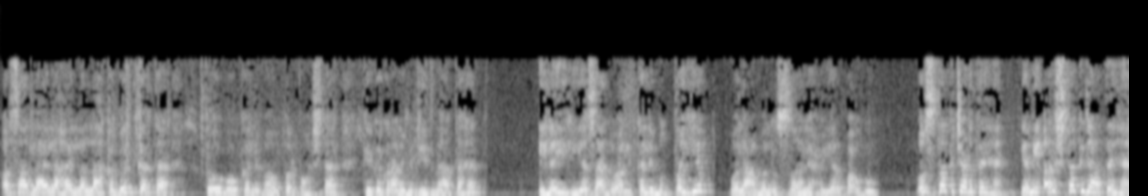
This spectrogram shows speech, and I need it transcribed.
اور ساتھ لا الہ الا اللہ کا ورد کرتا ہے، تو وہ کلمہ اوپر پہنچتا ہے۔ کیونکہ قرآن مجید میں آتا ہے اس تک چڑھتے ہیں یعنی عرش تک جاتے ہیں،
